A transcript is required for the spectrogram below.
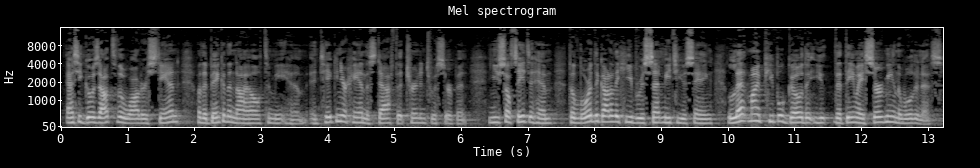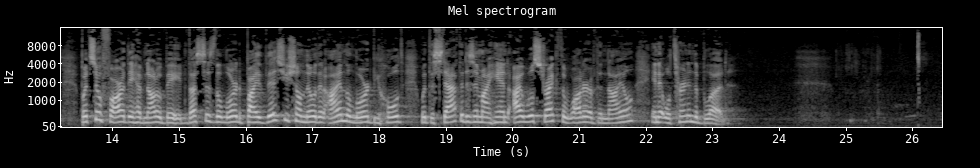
As he goes out to the water, stand by the bank of the Nile to meet him, and take in your hand the staff that turned into a serpent. And you shall say to him, The Lord, the God of the Hebrews, sent me to you, saying, Let my people go that, you, that they may serve me in the wilderness. But so far they have not obeyed. Thus says the Lord, By this you shall know that I am the Lord. Behold, with the staff that is in my hand, I will strike the water of the Nile, and it will turn into blood.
